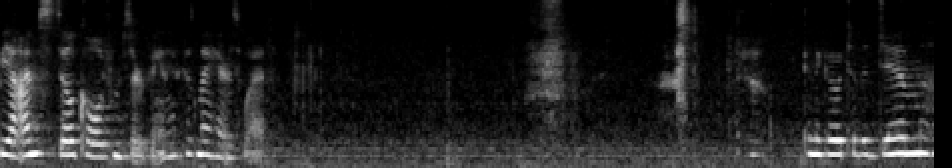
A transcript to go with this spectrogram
but yeah, I'm still cold from surfing. Because my hair's wet. Gonna go to the gym.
